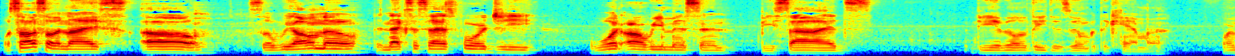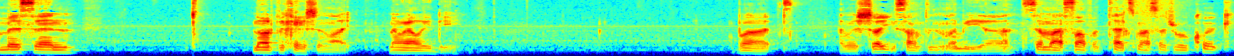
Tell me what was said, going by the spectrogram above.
what's also nice, uh, so we all know the Nexus has 4G. What are we missing besides the ability to zoom with the camera? We're missing notification light, no LED. But let me show you something. Let me uh, send myself a text message real quick.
